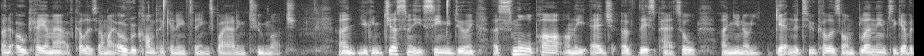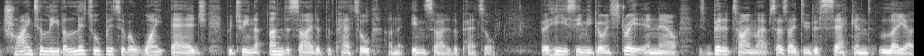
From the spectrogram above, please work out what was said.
an okay amount of colors? Am I overcomplicating things by adding too much? and you can just see me doing a small part on the edge of this petal and you know getting the two colors on blending them together trying to leave a little bit of a white edge between the underside of the petal and the inside of the petal but here you see me going straight in now. It's a bit of time lapse as I do the second layer.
